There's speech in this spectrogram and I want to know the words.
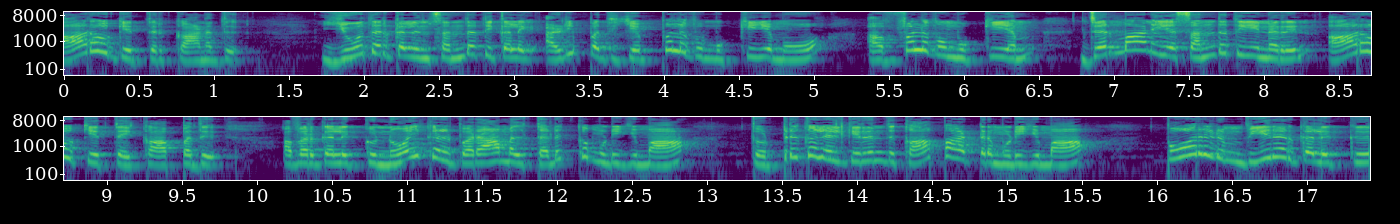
ஆரோக்கியத்திற்கானது. யூதர்களின் சந்ததிகளை அழிப்பது எவ்வளவு முக்கியமோ அவ்வளவு முக்கியம் ஜெர்மானிய சந்ததியினரின் ஆரோக்கியத்தை காப்பது. அவர்களுக்கு நோய்கள் வராமல் தடுக்க முடியுமா? தொற்றுகளில் இருந்து காப்பாற்ற முடியுமா? போரிடும் வீரர்களுக்கு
